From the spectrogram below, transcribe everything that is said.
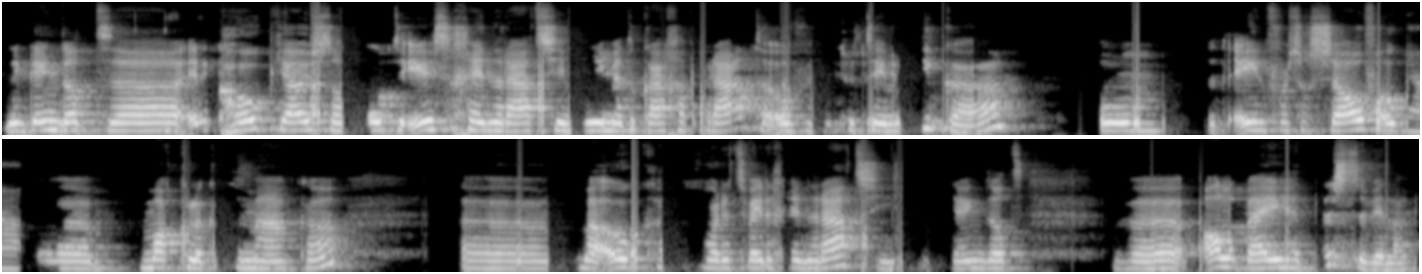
ik denk dat, uh, en ik hoop juist dat ook de eerste generatie meer met elkaar gaat praten over dit soort thematieken. Om het een voor zichzelf ook ja. uh, makkelijker te maken. Uh, maar ook voor de tweede generatie. Ik denk dat we allebei het beste willen.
